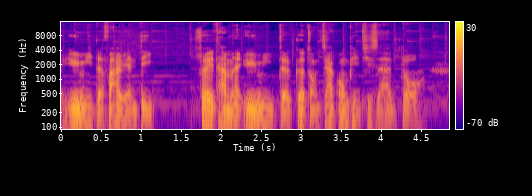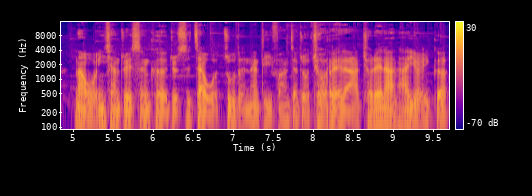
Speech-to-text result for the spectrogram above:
玉米的发源地。所以他们玉米的各种加工品其实很多。那我印象最深刻的就是在我住的那地方叫做 Chorera，Chorera 它有一个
